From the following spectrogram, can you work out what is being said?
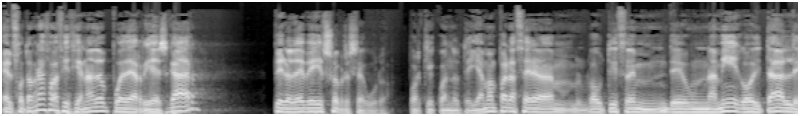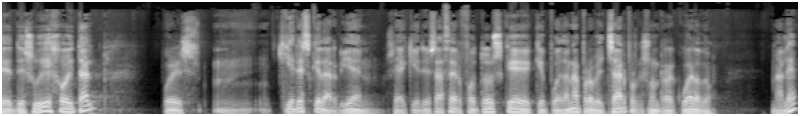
el fotógrafo aficionado puede arriesgar, pero debe ir sobre seguro. Porque cuando te llaman para hacer el um, bautizo de un amigo y tal, de, su hijo y tal, pues mm, quieres quedar bien. O sea, quieres hacer fotos que, que puedan aprovechar porque es un recuerdo. ¿Vale?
